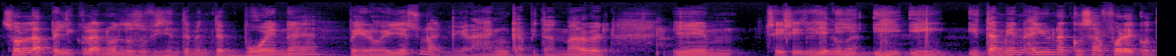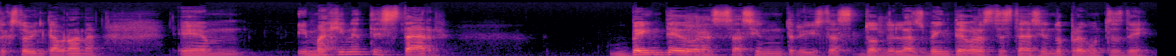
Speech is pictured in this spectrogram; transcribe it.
solo la película no es lo suficientemente buena, pero ella es una gran Capitán Marvel. Em, Sí, sí, y- y- y- y también hay una cosa fuera de contexto bien cabrona. Em, imagínate estar 20 horas haciendo entrevistas donde las 20 horas te están haciendo preguntas de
